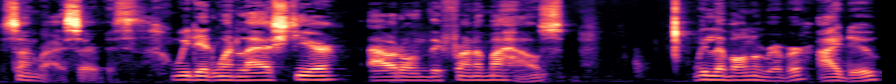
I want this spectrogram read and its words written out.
sunrise service. We did one last year out on the front of my house. We live on the river, I do.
